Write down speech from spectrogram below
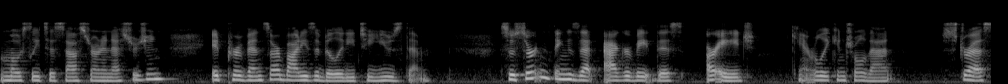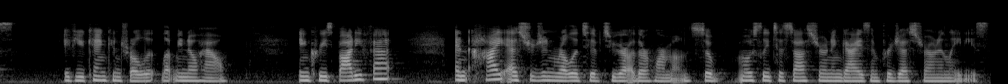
mostly testosterone and estrogen, it prevents our body's ability to use them. So certain things that aggravate this are age, can't really control that, stress, if you can control it, let me know how, increased body fat, and high estrogen relative to your other hormones, so mostly testosterone in guys and progesterone in ladies.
